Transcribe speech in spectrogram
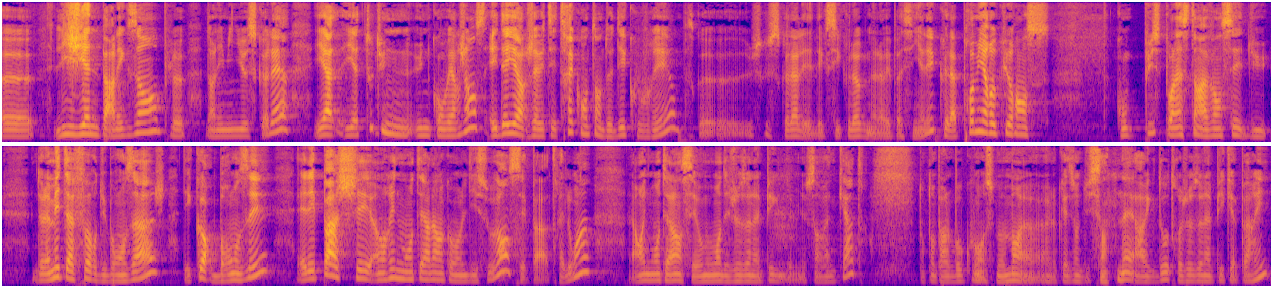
euh, l'hygiène par l'exemple, dans les milieux scolaires, il y a, y a toute une, une convergence. Et d'ailleurs, j'avais été très content de découvrir, parce que jusque-là, les lexicologues ne l'avaient pas signalé, que la première occurrence qu'on puisse pour l'instant avancer du, de la métaphore du bronzage, des corps bronzés. Elle n'est pas chez Henri de Monterland, comme on le dit souvent, c'est pas très loin. Henri de Monterland, c'est au moment des Jeux Olympiques de 1924, dont on parle beaucoup en ce moment à l'occasion du centenaire avec d'autres Jeux Olympiques à Paris.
